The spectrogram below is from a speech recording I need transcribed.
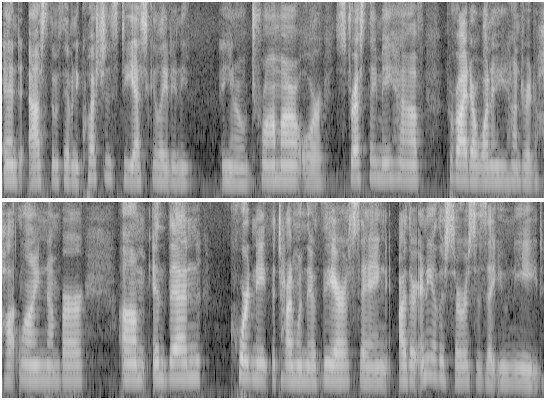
and ask them if they have any questions, de-escalate any you know trauma or stress they may have, provide our 1-800 hotline number, um, and then coordinate the time when they're there saying, are there any other services that you need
